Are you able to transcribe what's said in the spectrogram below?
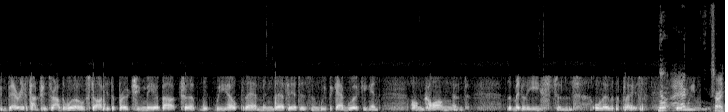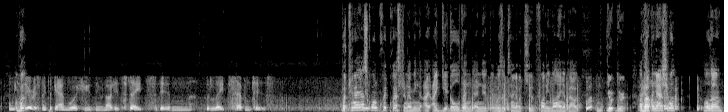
in various countries around the world started approaching me about uh, would we help them in their theatres, and we began working in Hong Kong and the Middle East and all over the place. No, Then I- we sorry. we But- seriously began working in the United States in the late 70s. But can I ask one quick question? I mean, I, I giggled and, and it, it was a kind of a cute, funny line about your, your about the national. Hold on,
